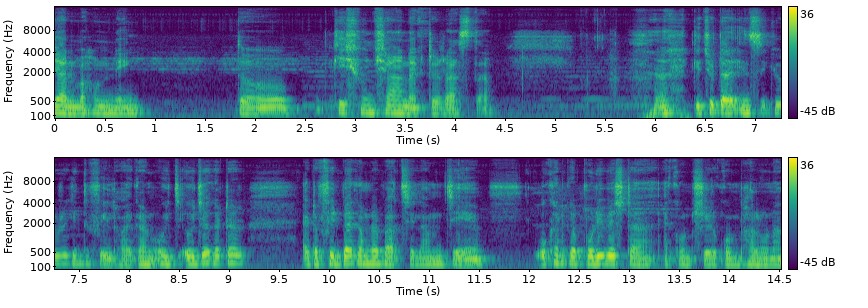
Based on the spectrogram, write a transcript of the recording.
যানবাহন নেই। তো কি শুনশান একটা রাস্তা। কিছুটা ইনসিকিউর কিন্তু ফিল হয়। কারণ ওই ওই জায়গাটার একটা ফিডব্যাক আমরা পাচ্ছিলাম যে ওখানকার পরিবেশটা এখন সেরকম ভালো না।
